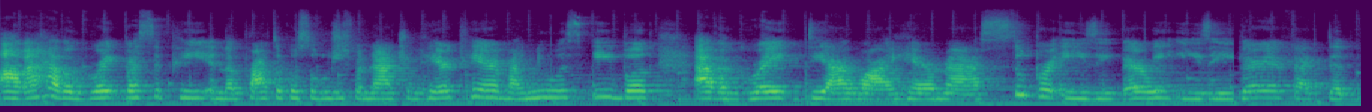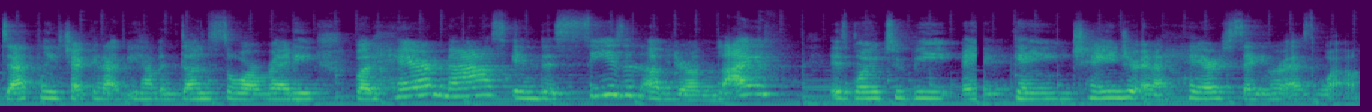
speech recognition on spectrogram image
um, I have a great recipe in the Practical Solutions for Natural Hair Care, my newest ebook. I have a great DIY hair mask, super easy, very easy, very effective. Definitely check it out if you haven't done so already. But hair mask in this season of your life is going to be a game changer and a hair saver as well.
